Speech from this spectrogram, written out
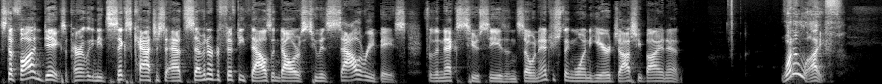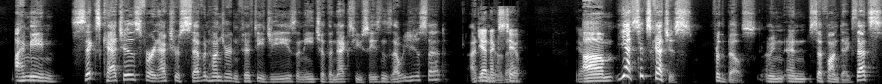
Stefon Diggs apparently needs six catches to add $750,000 to his salary base for the next two seasons. So, an interesting one here. Josh, you buying in? What a life. I mean, six catches for an extra 750 G's in each of the next few seasons. Is that what you just said? I yeah, next two. Yeah. Um, yeah, six catches for the Bills. I mean, and Stefon Diggs. That's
